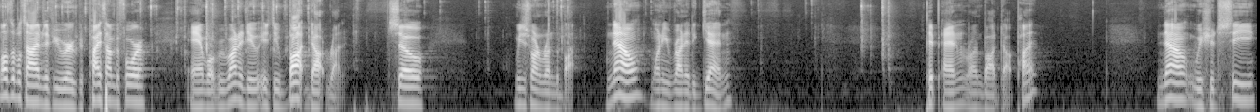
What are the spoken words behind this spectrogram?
multiple times if you worked with Python before. And what we want to do is do bot.run. So we just want to run the bot. Now, when we run it again, pipenv run bot.py. Now we should see,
